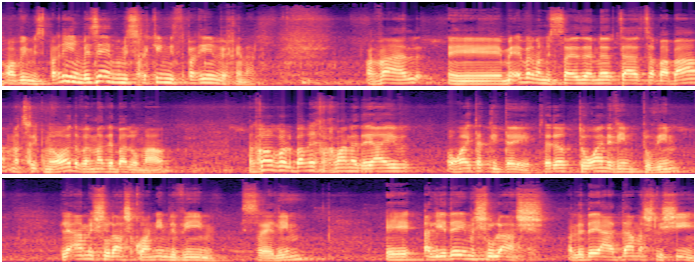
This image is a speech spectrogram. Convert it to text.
אוהבים מספרים וזה, ומשחקים מספרים וכן הלאה. אבל אה, מעבר למשחק הזה, מבצע סבבה, מצחיק מאוד, אבל מה זה בא לומר? אז קודם כל, ברך רחמנא דייב אורייתא תליטאי, בסדר? תורה נביאים כתובים, לעם משולש כהנים לוויים ישראלים, אה, על ידי משולש, על ידי האדם השלישי,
